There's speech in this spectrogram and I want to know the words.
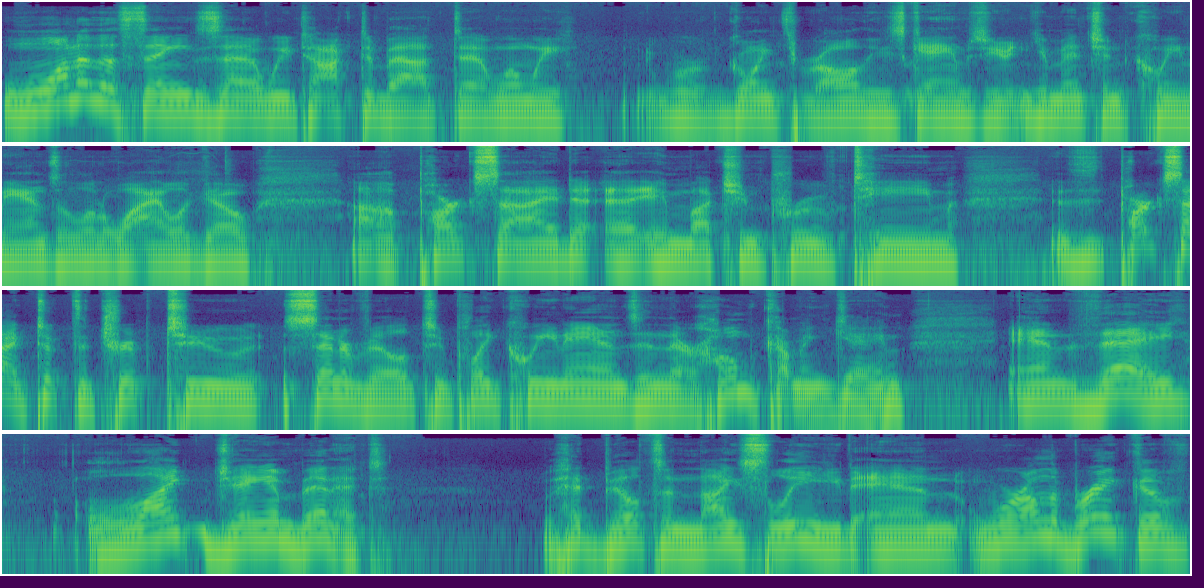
One of the things uh, we talked about uh, when we were going through all these games, you, you mentioned Queen Anne's a little while ago. Uh, Parkside, a much improved team. Parkside took the trip to Centreville to play Queen Anne's in their homecoming game, and they, like J.M. Bennett, had built a nice lead and were on the brink of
